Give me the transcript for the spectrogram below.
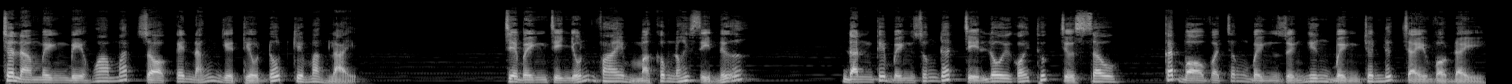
Cho là mình bị hoa mắt do cái nắng như thiếu đốt kia mang lại. Chị Bình chỉ nhún vai mà không nói gì nữa. Đặt cái bình xuống đất chỉ lôi gói thuốc trừ sâu, cắt bỏ vào trong bình rồi nghiêng bình cho nước chảy vào đầy,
